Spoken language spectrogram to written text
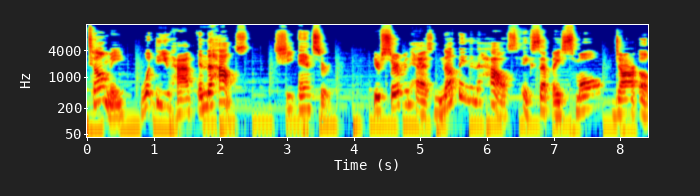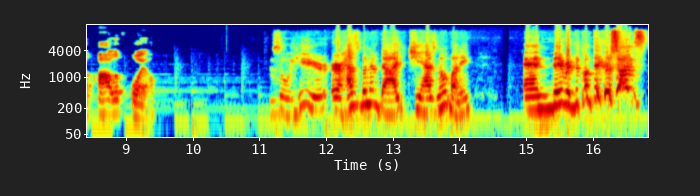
Tell me, what do you have in the house? She answered, Your servant has nothing in the house except a small jar of olive oil. So here, her husband have died, she has no money, and they're ready to come take her sons.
